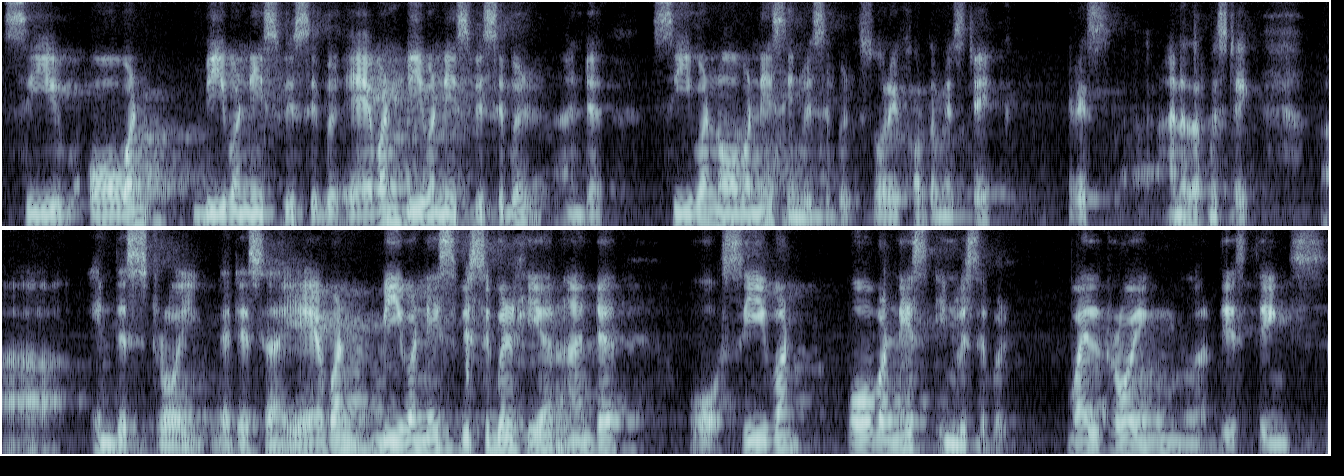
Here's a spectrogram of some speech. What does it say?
C O1, B1 is visible, A1, B1 is visible and C1, O1 is invisible. Sorry for the mistake. There is another mistake. Uh, in this drawing. That is uh, A1, B1 is visible here and uh, C1, O1 is invisible. While drawing these things,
